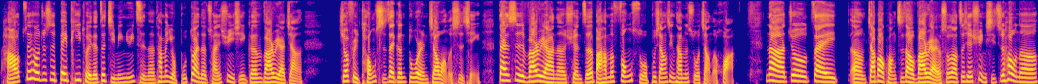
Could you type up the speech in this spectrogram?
好，最后就是被劈腿的这几名女子呢，她们有不断的传讯息跟 Varia 讲 Jeffrey 同时在跟多人交往的事情，但是 Varia 呢选择把他们封锁，不相信他们所讲的话，那就在。嗯，家暴狂知道 Varia 有收到这些讯息之后呢，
